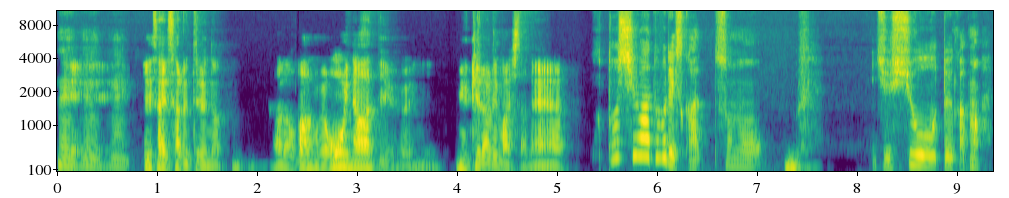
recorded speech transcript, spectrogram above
掲載されてるの、あの、番組が多いなっていうふうに見受けられましたね。今年はどうですか？そのうん、受賞というか、まあ、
